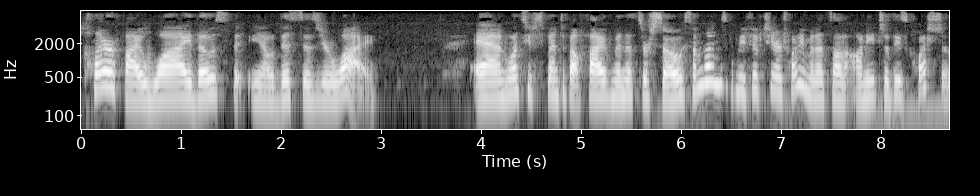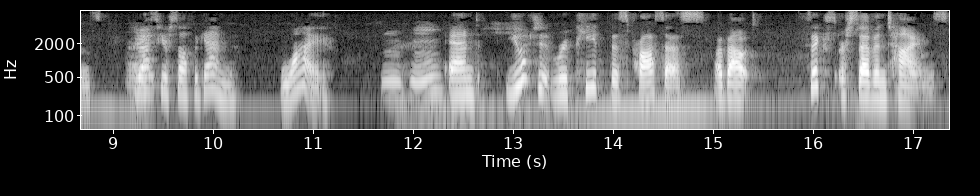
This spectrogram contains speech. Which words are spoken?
clarify why those, th- you know, this is your why. And once you've spent about five minutes or so, sometimes it can be 15 or 20 minutes on, on each of these questions, you ask yourself again, why? hmm And you have to repeat this process about six or seven times.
